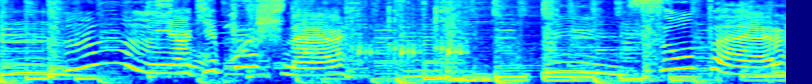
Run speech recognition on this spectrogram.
Mmm, jakie pyszne! Super!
